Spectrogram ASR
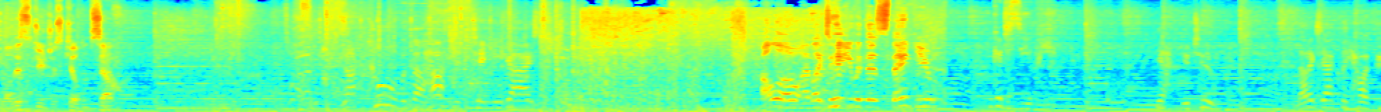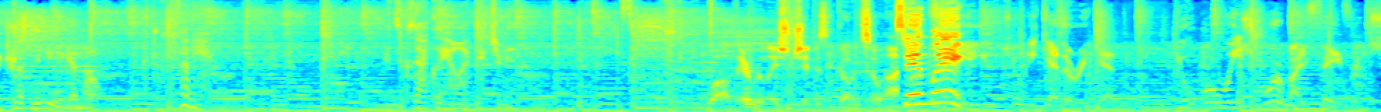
Well, this dude just killed himself. Not cool with the hostage taking, guys. Hello, I'd like to hit you with this. Thank you. Good to see you, Pete. Yeah, you too. Not exactly how I pictured us meeting again, though. Honey, it's exactly how I pictured it. Well, their relationship isn't going so hot. Stan Lee. you two together again. You always were my favorites.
